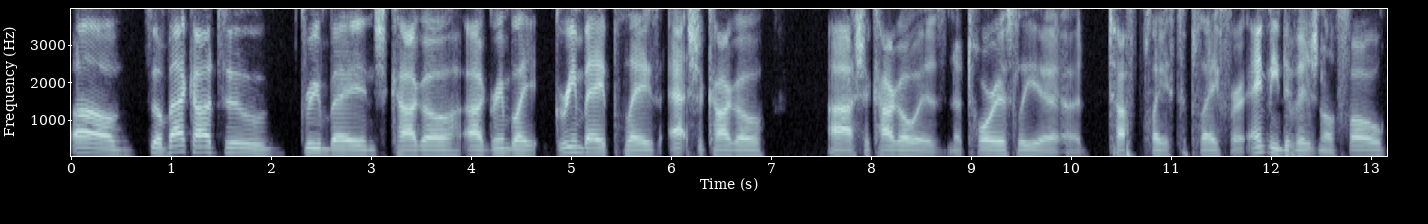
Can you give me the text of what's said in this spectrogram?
Um, so back on to Green Bay and Chicago. Uh, Green Bay Green Bay plays at Chicago. Uh, Chicago is notoriously a, a tough place to play for any divisional foe.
